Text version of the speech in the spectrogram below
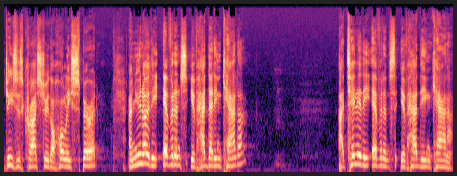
Jesus Christ through the Holy Spirit. And you know the evidence you've had that encounter? I tell you the evidence that you've had the encounter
